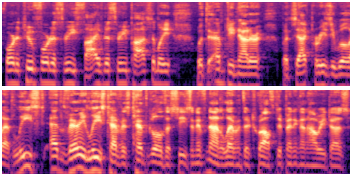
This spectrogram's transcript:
four to two, four to three, five to three, possibly with the empty netter. But Zach Parise will at least, at very least, have his tenth goal of the season, if not eleventh or twelfth, depending on how he does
